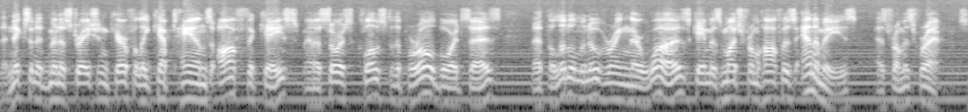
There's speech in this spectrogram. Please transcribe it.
The Nixon administration carefully kept hands off the case, and a source close to the parole board says that the little maneuvering there was came as much from Hoffa's enemies as from his friends.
